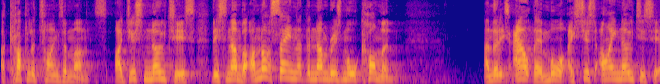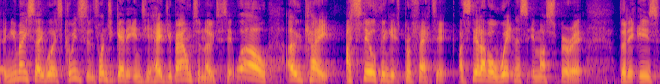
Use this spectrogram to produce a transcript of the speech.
a couple of times a month. I just notice this number. I'm not saying that the number is more common. And that it's out there more. It's just I notice it. And you may say, well, it's coincidence. Once you get it into your head, you're bound to notice it. Well, okay. I still think it's prophetic. I still have a witness in my spirit that it is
